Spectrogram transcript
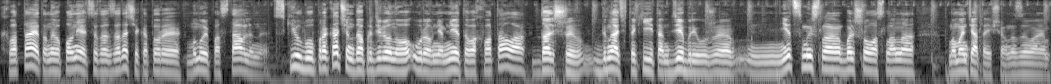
хватает, она выполняет все это задачи, которые мной поставлены. Скилл был прокачан до определенного уровня, мне этого хватало. Дальше гнать в такие там дебри уже нет смысла большого слона, мамонтята еще называем.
